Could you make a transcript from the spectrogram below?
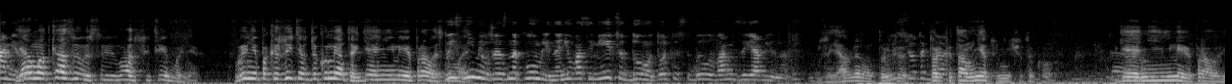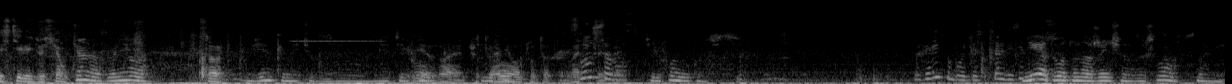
камеру. Я вам отказываю в ваших требованиях. Вы мне покажите в документах, где я не имею права Вы с снимать. ними уже ознакомлены, они у вас имеются дома, только что было вами заявлено. Заявлено, только, всё тогда. только там нету ничего такого. Да. Где я не, не имею права вести видеосъемку. Что она звонила? Кто? Жинка мне что-то звонила. У меня телефон. Не знаю, что-то они вот тут это. Слушаю это. вас. Телефон выключить. Проходить вы будете, специальный визит? Нет, вот у нас женщина зашла с нами.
